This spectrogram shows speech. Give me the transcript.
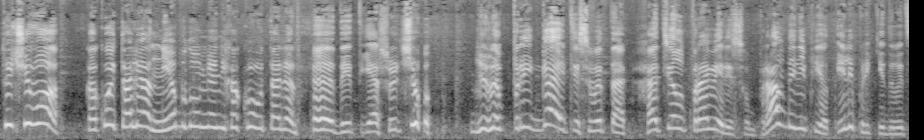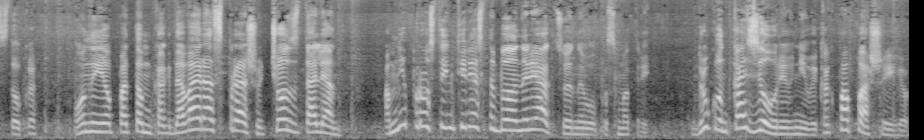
ты чего? Какой Толян? Не было у меня никакого Толяна. Э, да это я шучу. Не напрягайтесь вы так. Хотел проверить, он правда не пьет или прикидывается только. Он ее потом, как давай расспрашивать, что за Толян. А мне просто интересно было на реакцию на его посмотреть. Вдруг он козел ревнивый, как папаша ее.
